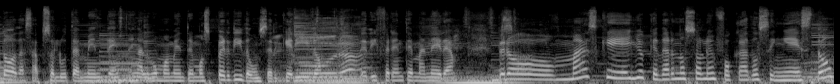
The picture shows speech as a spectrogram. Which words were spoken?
todas absolutamente. En algún momento hemos perdido un ser querido de diferente manera. Pero más que ello, quedarnos solo enfocados en esto,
